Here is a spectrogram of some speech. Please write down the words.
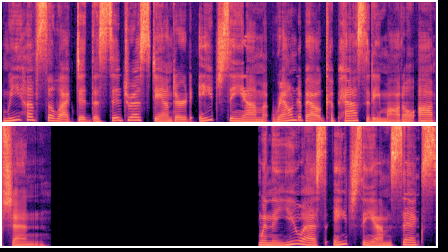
we have selected the Sidra Standard HCM Roundabout Capacity Model option. When the US HCM6,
